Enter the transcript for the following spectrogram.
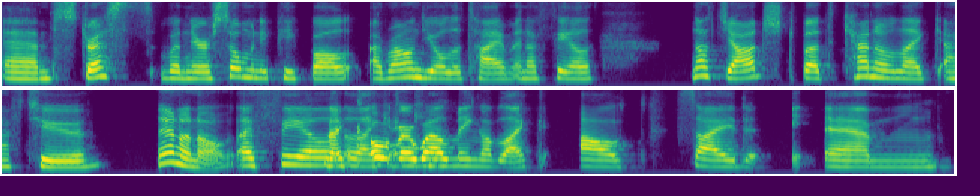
um, stressed when there are so many people around you all the time, and I feel not judged, but kind of like I have to. I don't know. I feel like, like, of like outside um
